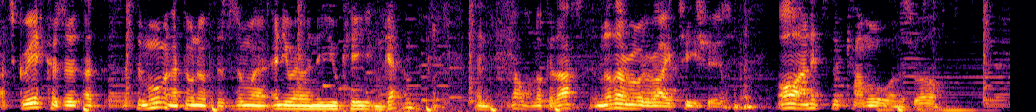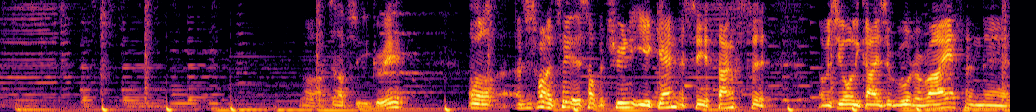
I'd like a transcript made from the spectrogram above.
That's great because at, the moment I don't know if there's somewhere anywhere in the UK you can get them. And oh look at that, another Rotor Riot t-shirt. Oh, and it's the camo one as well. Oh, that's absolutely great. Well, I just want to take this opportunity again to say thanks to obviously all the guys at Rotor Riot and uh,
